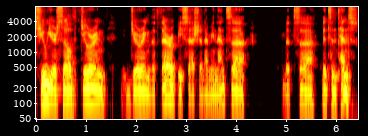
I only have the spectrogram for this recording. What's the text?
to yourself during during the therapy session. I mean, that's uh, that's uh, it's intense.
